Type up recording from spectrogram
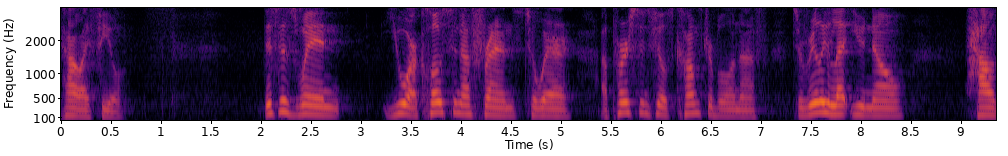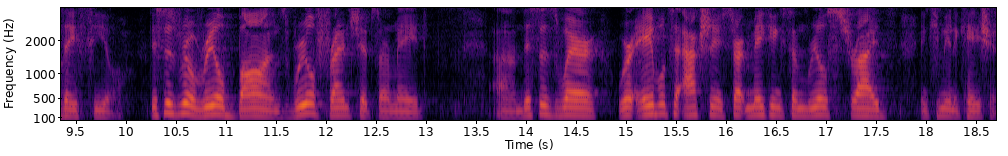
how I feel. This is when you are close enough friends to where a person feels comfortable enough to really let you know how they feel. This is where real bonds, real friendships are made. Um, this is where we're able to actually start making some real strides in communication.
